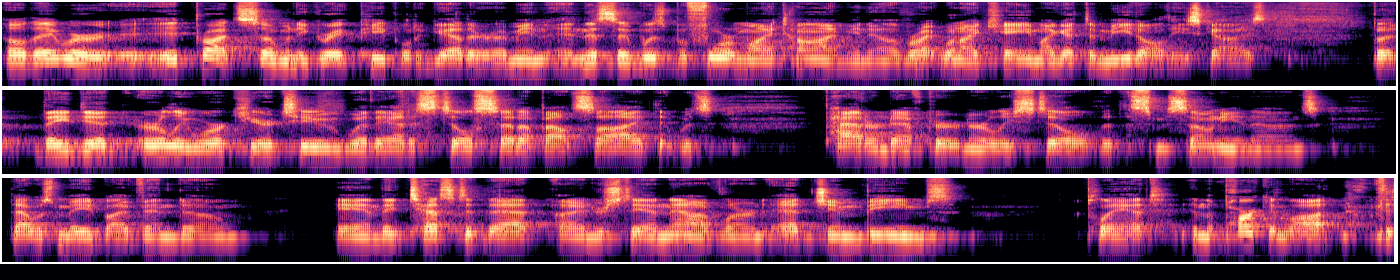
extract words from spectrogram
Oh, they were. It brought so many great people together. I mean, and this was before my time. You know, right when I came, I got to meet all these guys. But they did early work here too, where they had a still set up outside that was patterned after an early still that the Smithsonian owns. That was made by Vendome, and they tested that. I understand now. I've learned at Jim Beam's plant in the parking lot to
